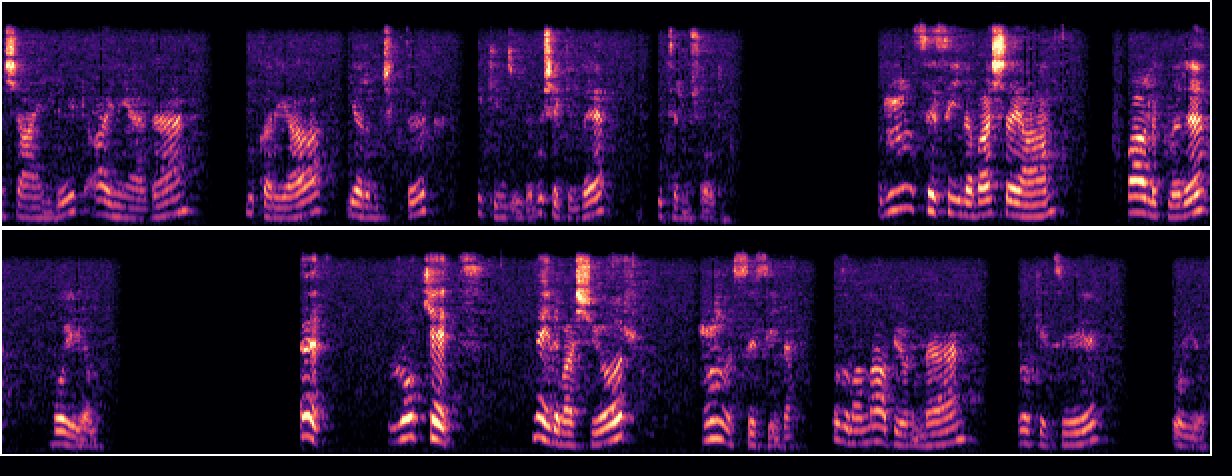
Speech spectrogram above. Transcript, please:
aşağı indik. Aynı yerden yukarıya yarım çıktık. İkinciyi de bu şekilde bitirmiş olduk. R sesiyle başlayan varlıkları boyayalım. Evet, roket neyle başlıyor? R sesiyle. O zaman ne yapıyorum ben? Roketi boyuyorum.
